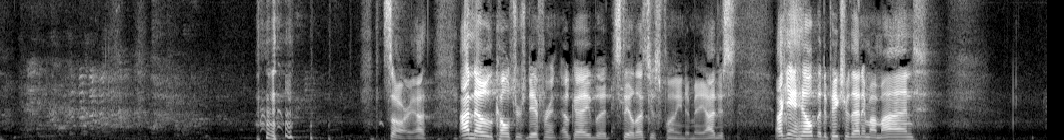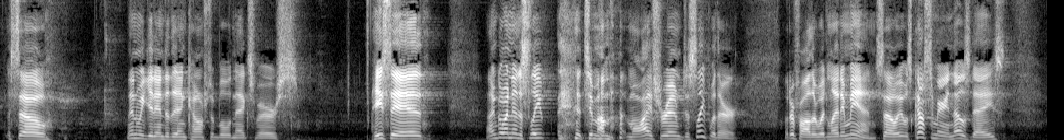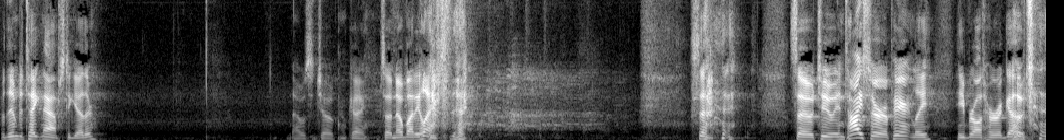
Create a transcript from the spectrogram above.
Sorry, I, I know the culture's different, okay, but still, that's just funny to me. I just, I can't help but to picture that in my mind. So then we get into the uncomfortable next verse. He said, I'm going in to sleep to my, my wife's room to sleep with her. But her father wouldn't let him in. So it was customary in those days for them to take naps together. That was a joke, okay. So nobody laughed at that. So, so to entice her, apparently, he brought her a goat.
